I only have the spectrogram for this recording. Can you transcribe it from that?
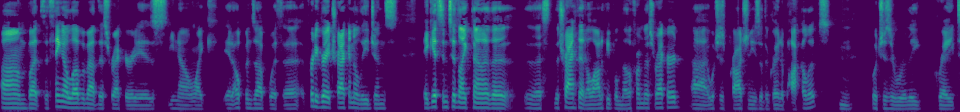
Um, but the thing I love about this record is, you know, like it opens up with a, a pretty great track in Allegiance. It gets into like kind of the, the the track that a lot of people know from this record, uh, which is Progenies of the Great Apocalypse, Hmm. which is a really great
